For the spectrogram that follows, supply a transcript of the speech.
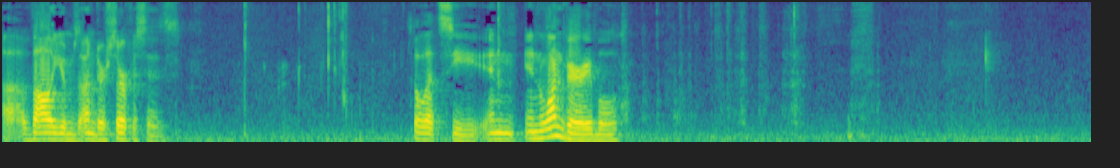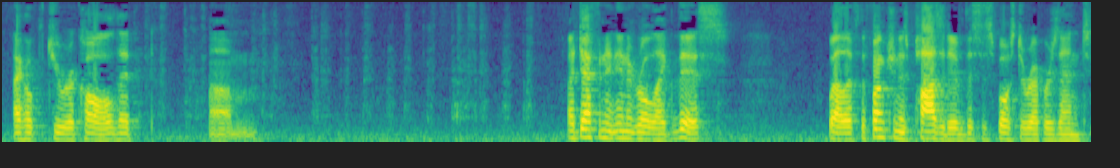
uh, volumes under surfaces. So let's see. In, in one variable, I hope that you recall that um, a definite integral like this, well, if the function is positive, this is supposed to represent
